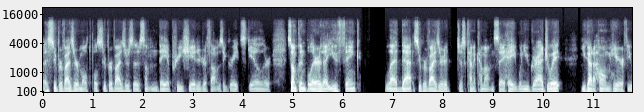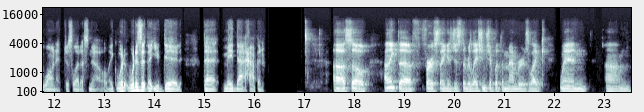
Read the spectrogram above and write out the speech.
a supervisor or multiple supervisors that is something they appreciated or thought was a great skill or something blair that you think led that supervisor to just kind of come out and say hey when you graduate you got a home here if you want it just let us know. Like what what is it that you did that made that happen? Uh, so i think the first thing is just the relationship with the members like when um,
